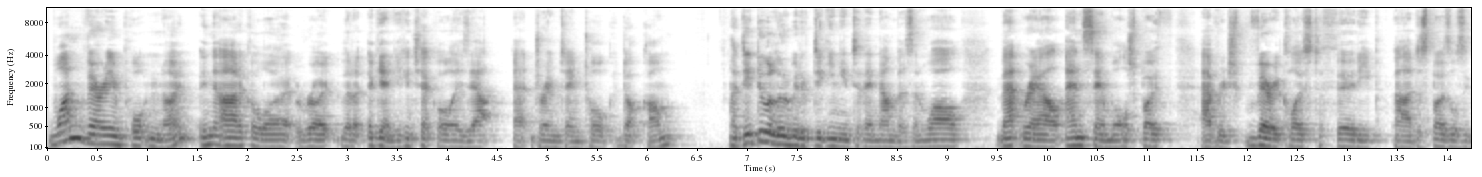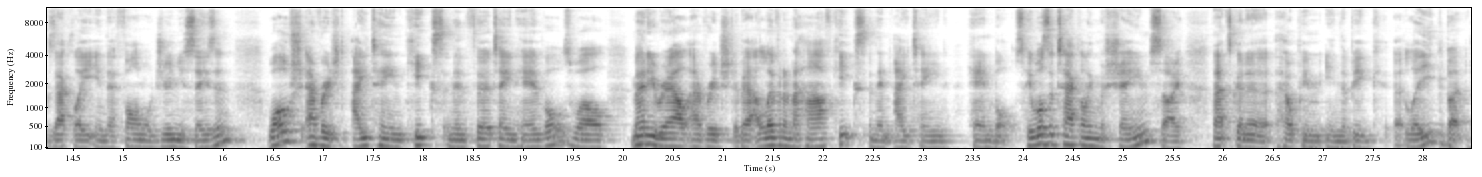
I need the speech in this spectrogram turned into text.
One very important note in the article I wrote that, again, you can check all these out at dreamteamtalk.com. I did do a little bit of digging into their numbers, and while Matt Rowell and Sam Walsh both averaged very close to 30 uh, disposals exactly in their final junior season. Walsh averaged 18 kicks and then 13 handballs, while Matty Rowell averaged about 11 and a half kicks and then 18 handballs. He was a tackling machine, so that's going to help him in the big uh, league, but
